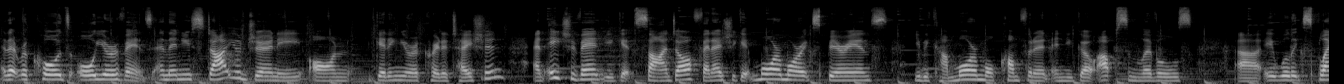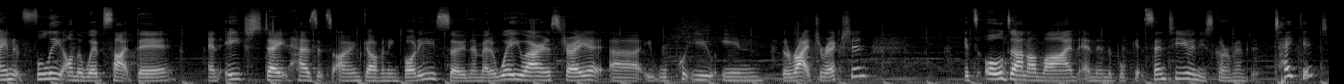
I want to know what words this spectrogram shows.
and that records all your events. And then you start your journey on getting your accreditation and each event you get signed off. And as you get more and more experience you become more and more confident and you go up some levels. Uh, it will explain it fully on the website there and each state has its own governing body. So no matter where you are in Australia, uh, it will put you in the right direction. It's all done online and then the book gets sent to you and you just got to remember to take it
